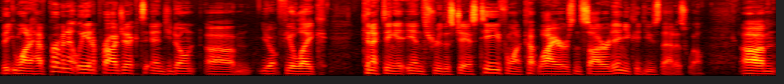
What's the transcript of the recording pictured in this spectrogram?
that you want to have permanently in a project and you don't, um, you don't feel like connecting it in through this JST, if you want to cut wires and solder it in, you could use that as well. Um,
